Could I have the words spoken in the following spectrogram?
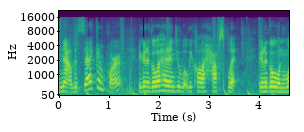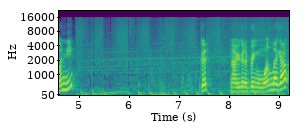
Now the second part, you're gonna go ahead and do what we call a half split. You're gonna go on one knee. Good. Now you're gonna bring one leg out.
